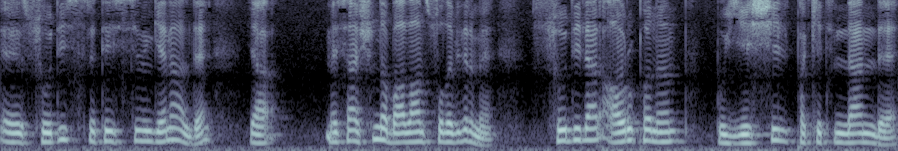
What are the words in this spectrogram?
e, Suudi stratejisinin genelde ya mesela şunda bağlantısı olabilir mi? Suudiler Avrupa'nın bu yeşil paketinden de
